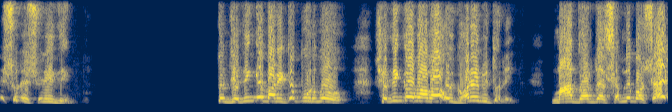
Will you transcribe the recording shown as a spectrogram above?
শুনে শুনেই দেখব। তো যেদিনকে বাড়িটা পূর্ব সেদিনকেও বাবা ওই ঘরের ভিতরেই। মা দরজার সামনে বসায়,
